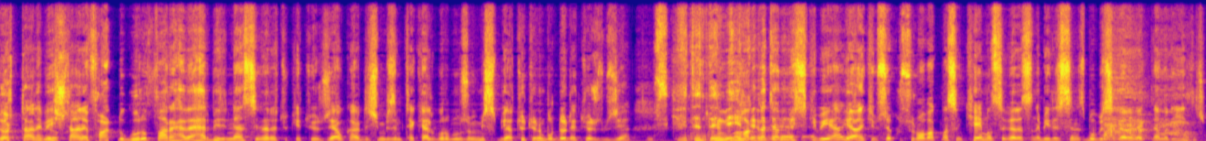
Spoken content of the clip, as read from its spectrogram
Dört tane, beş tane farklı grup var ve her birinden sigara tüketiyoruz. Ya kardeşim bizim tekel grubumuzun mis ya tütünü burada üretiyoruz biz ya. mis gibi de demeyelim. Hakikaten mis gibi ya. Yani kimse kusuruma bakmasın. Camel sigarasını bilirsiniz. Bu bir sigara reklamı değildir.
